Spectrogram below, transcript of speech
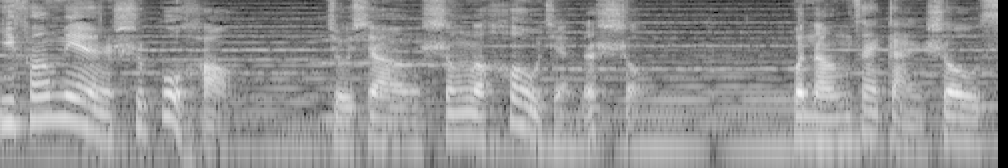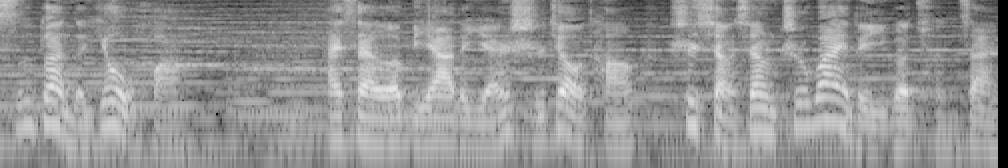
一方面是不好，就像生了后茧的手，不能再感受丝缎的诱惑。埃塞俄比亚的岩石教堂是想象之外的一个存在，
